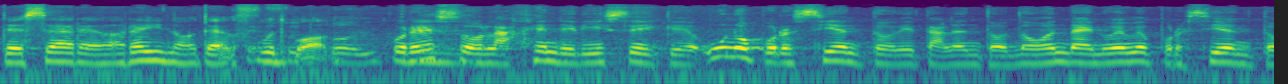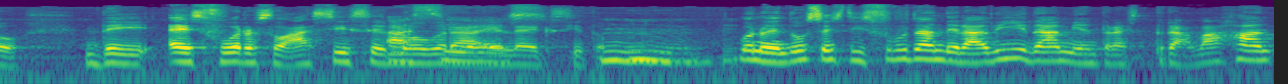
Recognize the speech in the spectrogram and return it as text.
de ser el reino del fútbol. Por eso la gente dice que 1% de talento, 99% de esfuerzo, así se logra el éxito. Bueno, entonces disfrutan de la vida mientras trabajan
